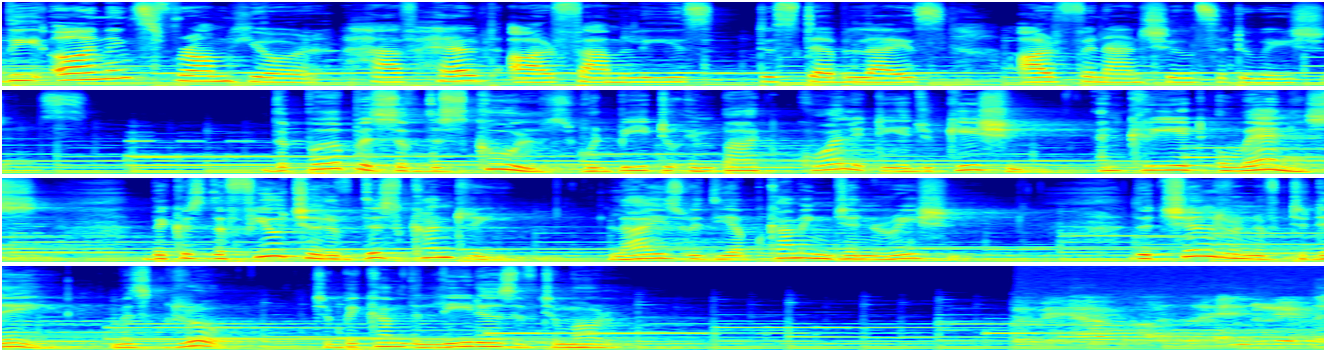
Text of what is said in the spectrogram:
The earnings from here have helped our families to stabilize our financial situations. The purpose of the schools would be to impart quality education and create awareness because the future of this country lies with the upcoming generation. The children of today must grow to become the leaders of tomorrow. We have uh, the entry of the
